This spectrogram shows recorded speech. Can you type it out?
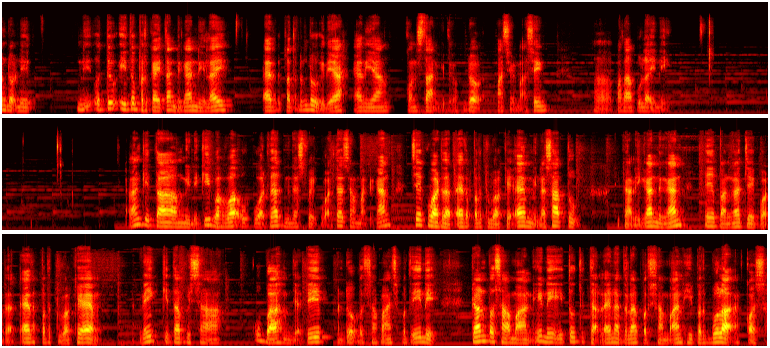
untuk ini, itu itu berkaitan dengan nilai R tertentu gitu ya, R yang konstan gitu untuk masing-masing uh, parabola ini. Sekarang kita memiliki bahwa U kuadrat minus V kuadrat sama dengan C kuadrat R per 2GM minus 1 dikalikan dengan E pangkat C kuadrat R per 2GM. Ini kita bisa ubah menjadi bentuk persamaan seperti ini. Dan persamaan ini itu tidak lain adalah persamaan hiperbola cos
